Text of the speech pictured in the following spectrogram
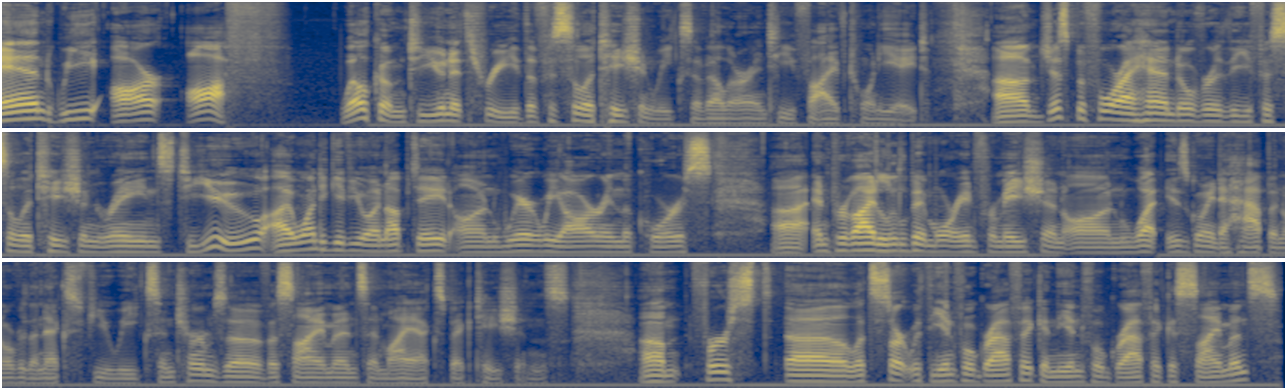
And we are off. Welcome to Unit 3, the facilitation weeks of LRNT 528. Um, just before I hand over the facilitation reins to you, I want to give you an update on where we are in the course uh, and provide a little bit more information on what is going to happen over the next few weeks in terms of assignments and my expectations. Um, first, uh, let's start with the infographic and the infographic assignments.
